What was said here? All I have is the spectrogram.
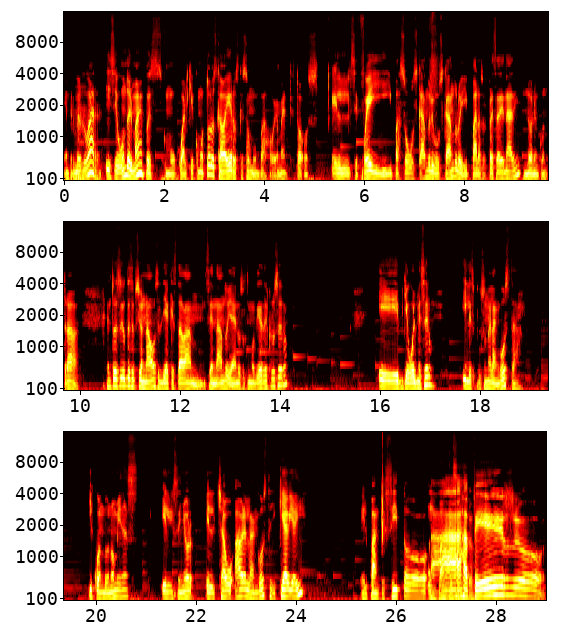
En primer lugar. Y segundo, el maje, pues, como cualquier, como todos los caballeros que somos, bajo, obviamente, todos. Él se fue y pasó buscándolo y buscándolo y para sorpresa de nadie, no lo encontraba. Entonces ellos decepcionados el día que estaban cenando ya en los últimos días del crucero, eh, llegó el mesero y les puso una langosta. Y cuando no miras, el señor, el chavo abre la langosta y ¿qué había ahí? El panquecito. Un ¡Ah, panquecito. perro!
